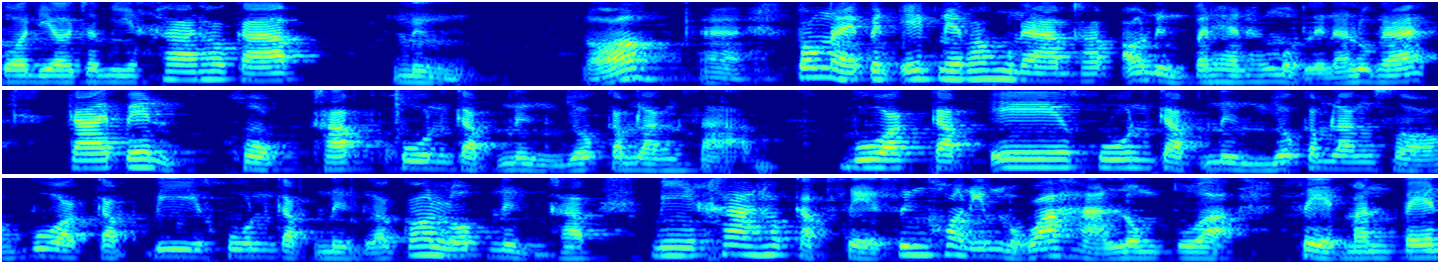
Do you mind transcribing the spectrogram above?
ตัวเดียวจะมีค่าเท่ากับ 1 เนาะอ่าตรงไหนเป็น x ในพหูนามครับเอา 1 ไปแทนทั้งหมดเลยนะลูกนะ กลายเป็น 6 ครับ คูณกับ 1 ยกกำลัง 3 บวกกับ a คูณกับ 1 ยกกำลัง 2 บวกกับ b คูณกับ 1 แล้วก็ลบ 1 ครับ มีค่าเท่ากับเศษ ซึ่งข้อนี้มันบอกว่าหารลงตัว เศษมันเป็น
